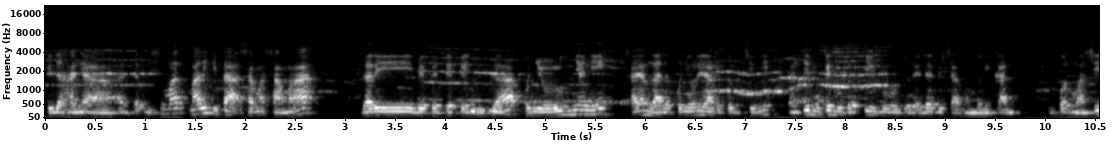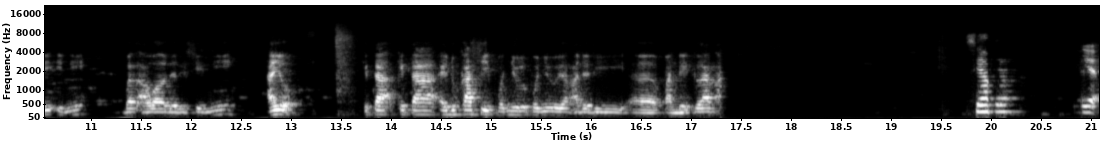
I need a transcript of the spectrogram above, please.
Tidak hanya mari kita sama-sama dari BPTP juga penyuluhnya nih. Saya nggak ada penyuluh yang ikut di sini. Nanti mungkin Bu Devi, Bu Jureda bisa memberikan informasi ini berawal dari sini. Ayo kita kita edukasi penyuluh-penyuluh yang ada di uh, Pandeglang Siap. Ya.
